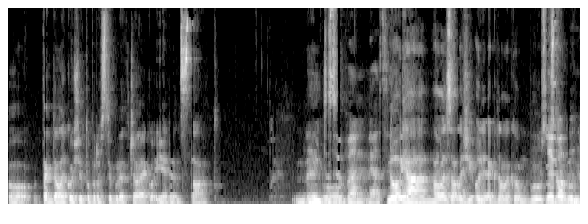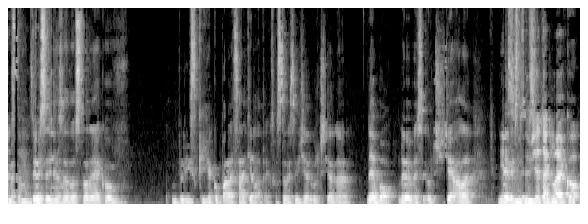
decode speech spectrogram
o, tak daleko, že to prostě bude třeba jako jeden stát. Mm, to si úplně, já si No já, ale záleží o jak daleko budoucnosti Jako, mluvíme. Myslím, že no. se to stane jako v blízkých jako 50 letech. To si myslím, že určitě ne. Nebo, nevím jestli určitě, ale Já si myslím, že takhle jako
